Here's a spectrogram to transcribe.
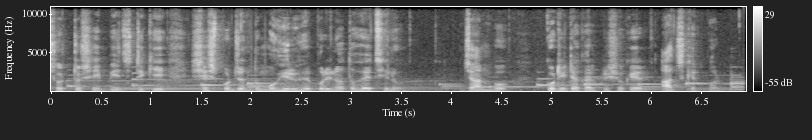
ছোট্ট সেই বীজটি কি শেষ পর্যন্ত মহিরুহে পরিণত হয়েছিল? জানব কোটি টাকার কৃষকের আজকের পর্ব।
